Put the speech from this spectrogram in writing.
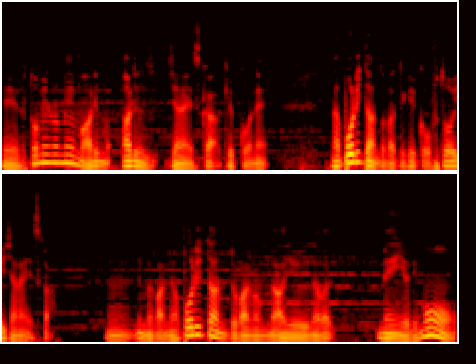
で、太めの麺もありあるじゃないですか、結構ね。ナポリタンとかって結構太いじゃないですか。うん。でもなんかナポリタンとかのああいうなんか麺よりも、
